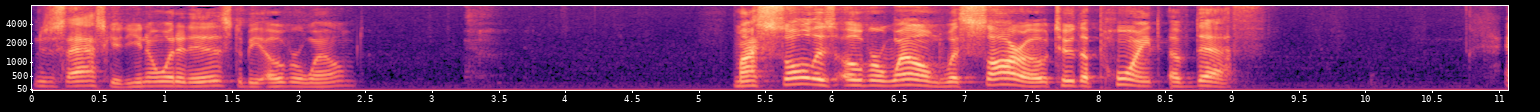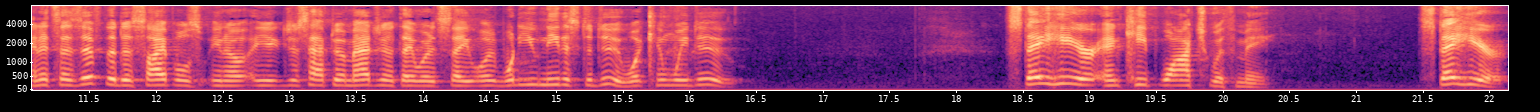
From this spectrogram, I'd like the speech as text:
Me just ask you do you know what it is to be overwhelmed? My soul is overwhelmed with sorrow to the point of death. And it's as if the disciples, you know, you just have to imagine that they would say, well, What do you need us to do? What can we do? Stay here and keep watch with me. Stay here.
